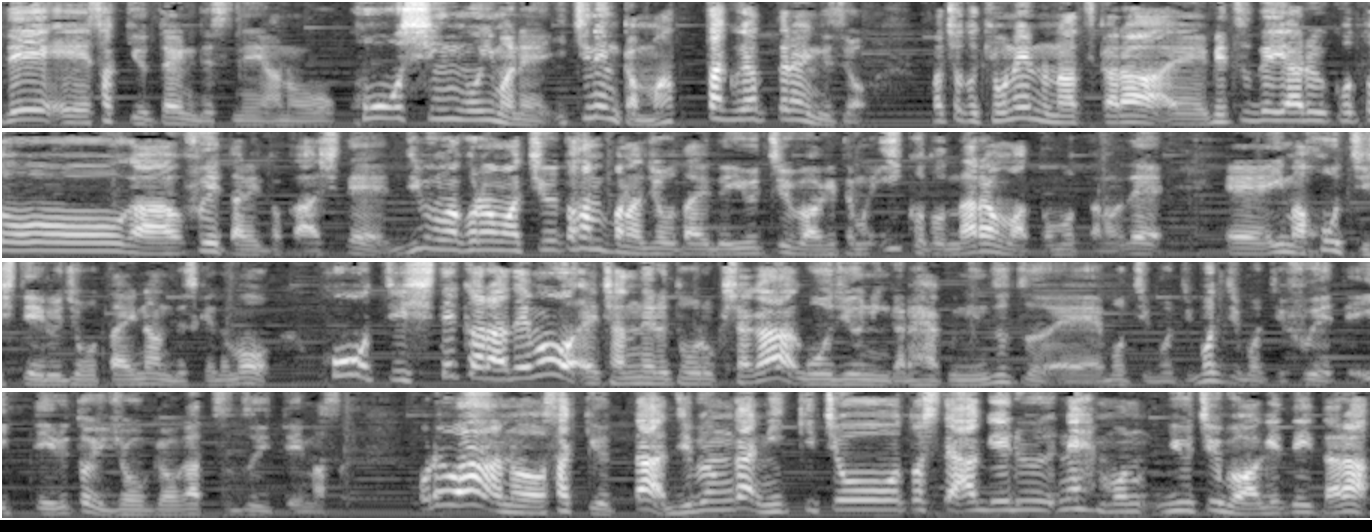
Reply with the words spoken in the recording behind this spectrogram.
で、えー、さっき言ったようにですね、あの、更新を今ね、1年間全くやってないんですよ。まあ、ちょっと去年の夏から、えー、別でやることが増えたりとかして、自分はこのまま中途半端な状態で YouTube を上げてもいいことにならんわと思ったので、えー、今放置している状態なんですけども、放置してからでも、えー、チャンネル登録者が50人から100人ずつ、えー、ぼちぼちぼちぼち増えていっているという状況が続いています。これは、あの、さっき言った自分が日記帳として上げるね、YouTube を上げていたら、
